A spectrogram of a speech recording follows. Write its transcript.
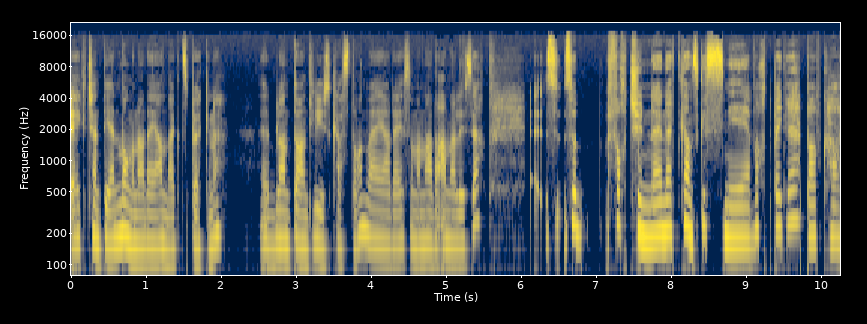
jeg kjente igjen mange av de andaktsbøkene. Eh, blant annet Lyskasteren var en av de som han hadde analysert. Eh, så, så forkynner en et ganske snevert begrep av hva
